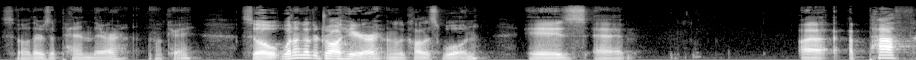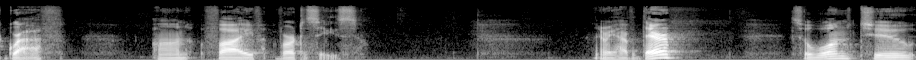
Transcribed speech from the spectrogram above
So there's a pen there, okay. So what I'm going to draw here, I'm going to call this 1, is uh, a, a path graph on five vertices. There we have it there. So one, two,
